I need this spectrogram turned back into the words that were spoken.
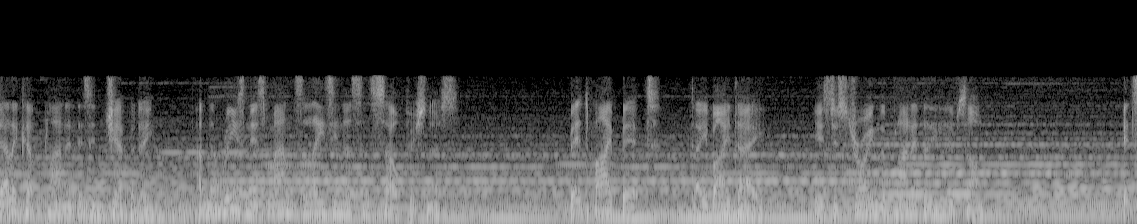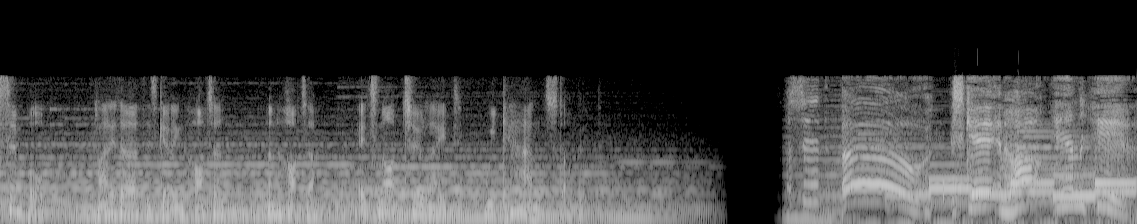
delicate planet is in jeopardy, and the reason is man's laziness and selfishness. Bit by bit, day by day, he is destroying the planet that he lives on. It's simple. Planet Earth is getting hotter and hotter. It's not too late. We can stop it. It's getting hot in here.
